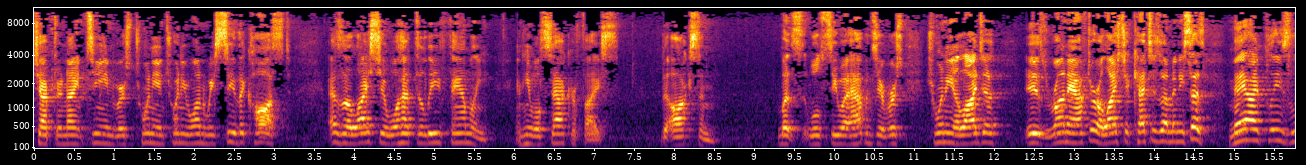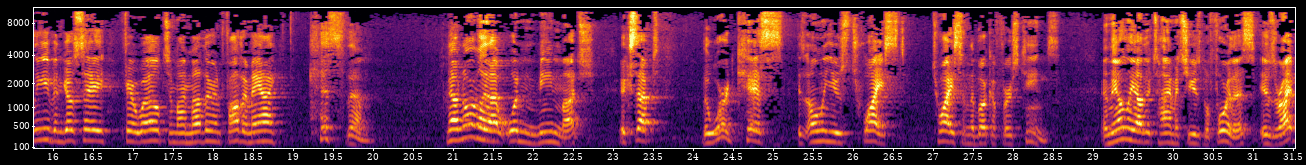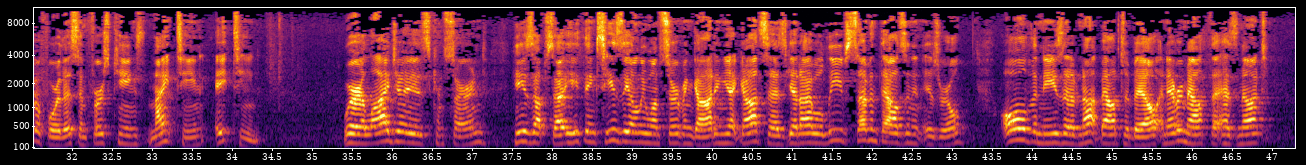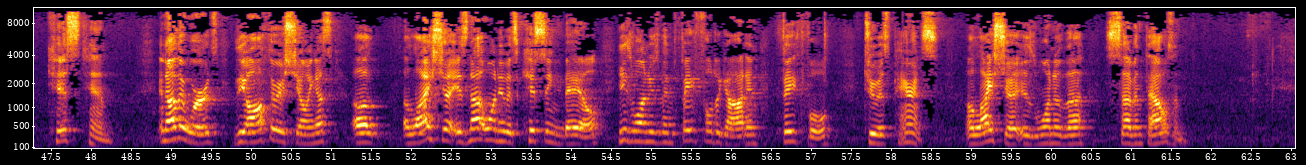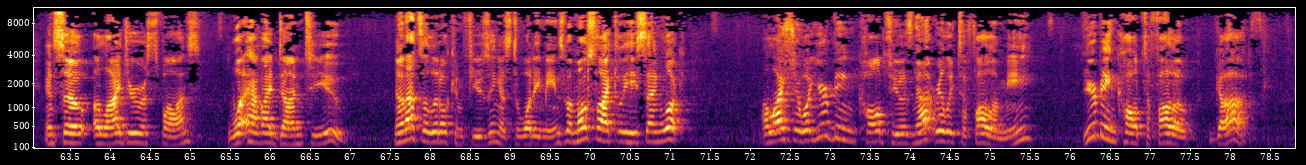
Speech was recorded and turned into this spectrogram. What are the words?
chapter 19, verse 20 and 21, we see the cost as Elisha will have to leave family and he will sacrifice the oxen. But we'll see what happens here. Verse 20 Elijah is run after. Elisha catches him and he says, May I please leave and go say farewell to my mother and father? May I kiss them? Now, normally that wouldn't mean much, except the word kiss is only used twice, twice in the book of 1 Kings. And the only other time it's used before this is right before this in 1 Kings 19 18, where Elijah is concerned. He is upset. He thinks he's the only one serving God, and yet God says, Yet I will leave 7,000 in Israel, all the knees that have not bowed to Baal, and every mouth that has not kissed him. In other words, the author is showing us uh, Elisha is not one who is kissing Baal, he's one who's been faithful to God and faithful to his parents. Elisha is one of the 7,000. And so Elijah responds, What have I done to you? Now that's a little confusing as to what he means, but most likely he's saying, Look, Elisha, what you're being called to is not really to follow me. You're being called to follow God.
